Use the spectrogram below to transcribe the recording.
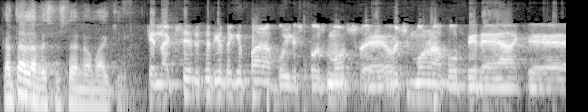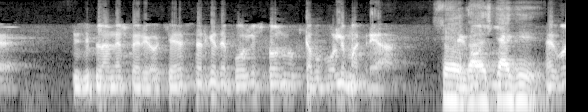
Κατάλαβες πώς το εννοώ, Μάκη; Και να ξέρεις, έρχεται και πάρα πολλοί κόσμος, ε, όχι μόνο από Πειραιά και τι διπλανές περιοχές, έρχεται πολλοί κόσμος και από πολύ μακριά. Στο Καραϊσκάκι. Εγώ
